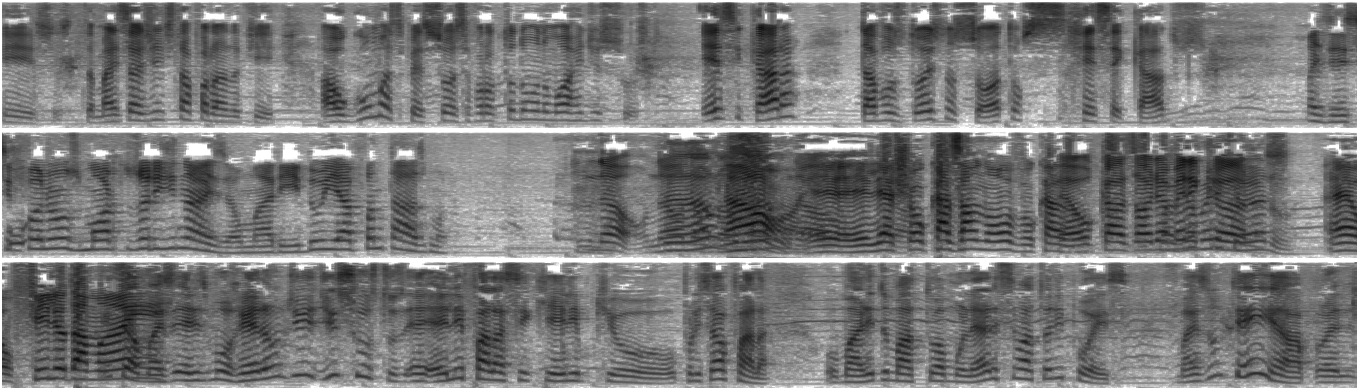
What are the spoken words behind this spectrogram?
Isso, mas a gente tá falando que algumas pessoas, você falou que todo mundo morre de susto. Esse cara, tava os dois no sótão, ressecados. Mas esses foram os mortos originais, é o marido e a fantasma. Não, não, não. Não, Não, Não, não, é- ele não. achou o casal novo. O É casal. o casal de Casal americanos. americano. É, o filho da mãe. Então, mas eles morreram de, de sustos. Ele fala assim que ele que o, o policial fala, o marido matou a mulher e se matou depois. Mas não tem, a, ele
